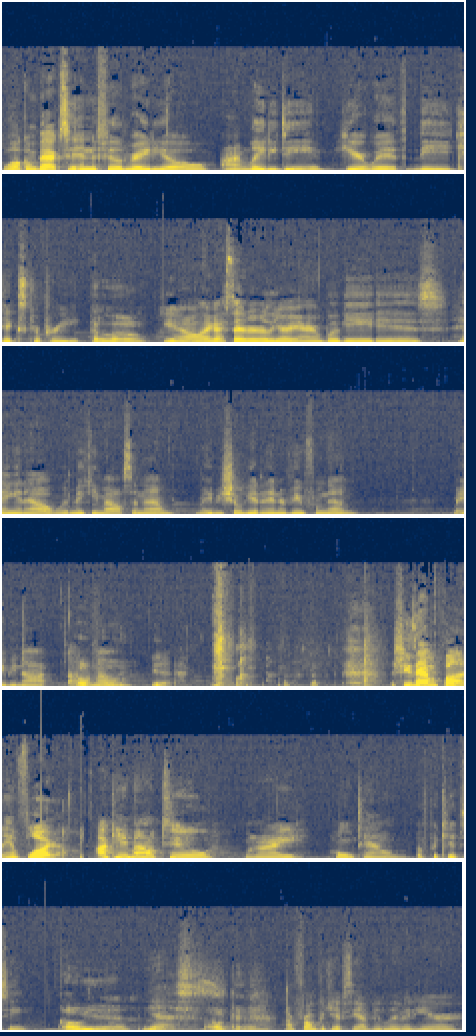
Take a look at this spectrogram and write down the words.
Welcome back to In the Field Radio. I'm Lady D here with the Kicks Kapri. Hello. You know, like I said earlier, Aaron Boogie is hanging out with Mickey Mouse and them. Maybe she'll get an interview from them. Maybe not. I Hopefully. don't know. Yeah. She's having fun in Florida. I came out to my hometown of Poughkeepsie. Oh, yeah? Yes. Okay. I'm from Poughkeepsie. I've been living here.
